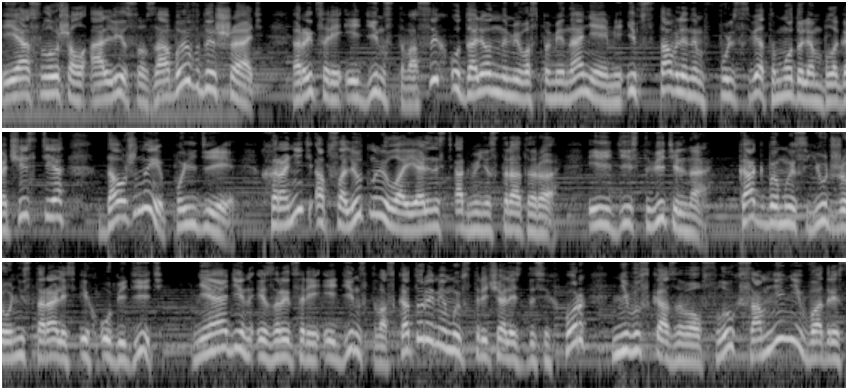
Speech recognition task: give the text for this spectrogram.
Я слушал Алису, забыв дышать. Рыцари Единства с их удаленными воспоминаниями и вставленным в пульсвет модулем благочестия должны, по идее, хранить абсолютную лояльность администратора. И действительно, как бы мы с Юджио не старались их убедить, ни один из рыцарей единства, с которыми мы встречались до сих пор, не высказывал вслух сомнений в адрес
